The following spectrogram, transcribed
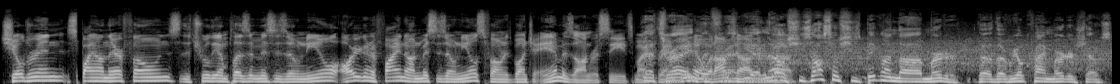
Children spy on their phones. The truly unpleasant Mrs. O'Neill. All you're going to find on Mrs. O'Neill's phone is a bunch of Amazon receipts, my That's friend. right. you know what I'm talking yeah, about. No, she's also she's big on the murder, the the real crime murder shows.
